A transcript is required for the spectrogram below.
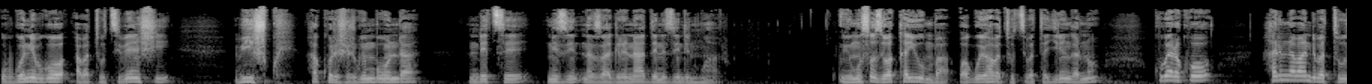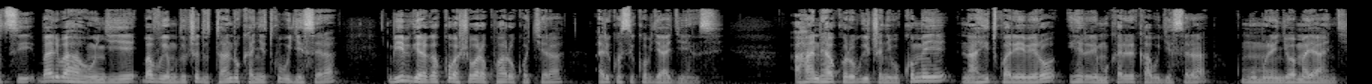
Ubwo ni bwo abatutsi benshi bishwe hakoreshejwe imbunda ndetse na za gerenade n'izindi ntwaro. Uyu musozi wa kayumba waguyeho abatutsi batagira ingano kubera ko hari n'abandi batutsi bari bahahungiye bavuye mu duce dutandukanye tw'ubugesera bibwiraga ko bashobora kuharokokera ariko siko byagenze. Ahandi hakorewe ubwicanyi bukomeye ni ahitwa rebero iherereye mu karere ka bugesera mu murenge wa mayange.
